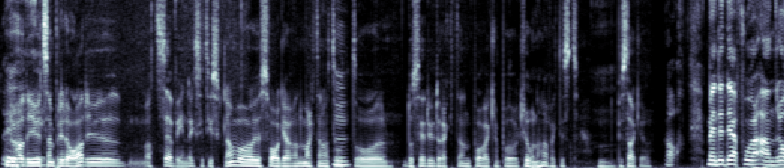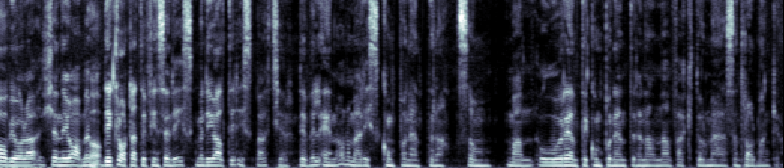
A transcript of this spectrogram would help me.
Du hade ju till exempel idag hade ju att SEV-index i Tyskland var ju svagare än marknaden har trott mm. och då ser du direkt en påverkan på kronan här faktiskt. Mm. Blir starkare. Ja, men det där får andra avgöra känner jag. Men ja. det är klart att det finns en risk. Men det är ju alltid risk med aktier. Det är väl en av de här riskkomponenterna som man och räntekomponenter en annan faktor med centralbankerna.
